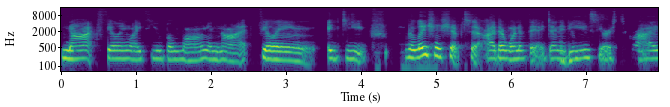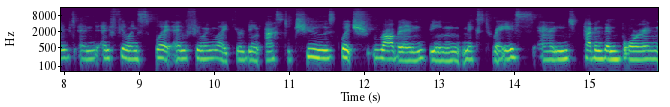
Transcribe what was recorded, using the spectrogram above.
not feeling like you belong and not feeling a deep relationship to either one of the mm-hmm. identities mm-hmm. you're ascribed and and feeling split and feeling like you're being asked to choose which robin being mixed race and having been born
